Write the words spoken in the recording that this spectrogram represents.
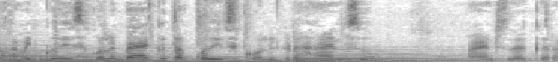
మనం ఎక్కువ తీసుకోవాలి బ్యాక్ తక్కువ తీసుకోవాలి ఇక్కడ హ్యాండ్స్ హ్యాండ్స్ దగ్గర.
